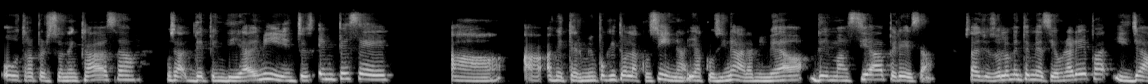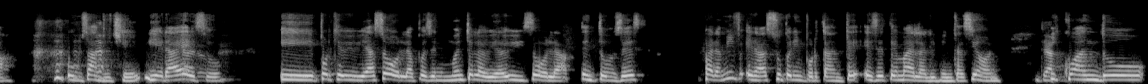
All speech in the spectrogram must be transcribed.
otra persona en casa, o sea, dependía de mí. Entonces empecé a, a, meterme un poquito a la cocina y a cocinar. A mí me daba demasiada pereza. O sea, yo solamente me hacía una arepa y ya, un sándwich, y era eso. Y porque vivía sola, pues en un momento de la vida viví sola. Entonces, para mí era súper importante ese tema de la alimentación. Y cuando,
